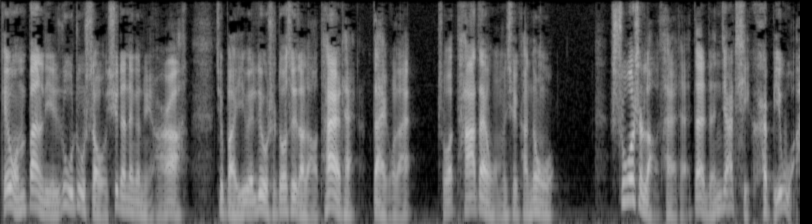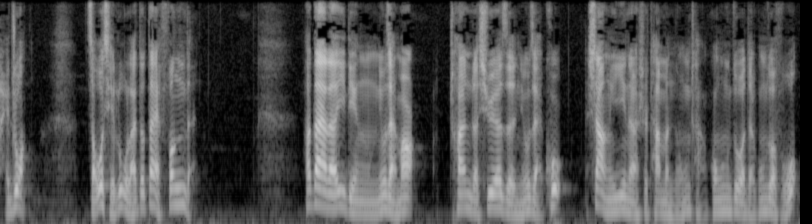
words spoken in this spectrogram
给我们办理入住手续的那个女孩啊，就把一位六十多岁的老太太带过来，说她带我们去看动物。说是老太太，但人家体格比我还壮，走起路来都带风的。她戴了一顶牛仔帽，穿着靴子、牛仔裤，上衣呢是他们农场工作的工作服，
